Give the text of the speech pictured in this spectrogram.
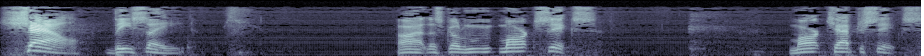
shall be saved. All right, let's go to Mark 6. Mark chapter 6.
